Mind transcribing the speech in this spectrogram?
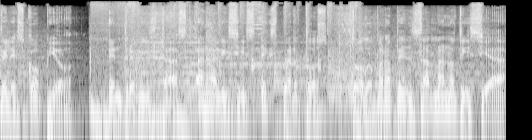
Telescopio. Entrevistas, análisis, expertos, todo para pensar la noticia.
